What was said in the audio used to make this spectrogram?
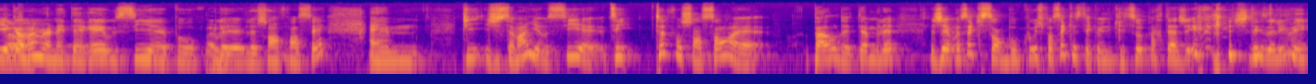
y a Ben quand ouais. même un intérêt aussi euh, pour Ben le, le chant en français. Euh, puis justement, il y a aussi, euh, tu sais, toutes vos chansons parlent de thèmes. Là, j'ai l'impression qu'ils sont beaucoup. Je pensais que c'était comme une écriture partagée. je suis désolée, mais.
